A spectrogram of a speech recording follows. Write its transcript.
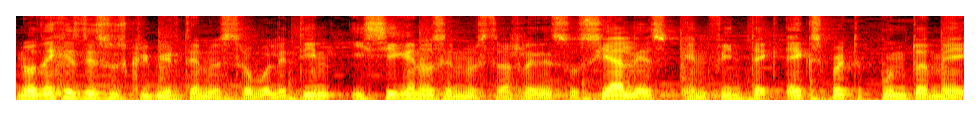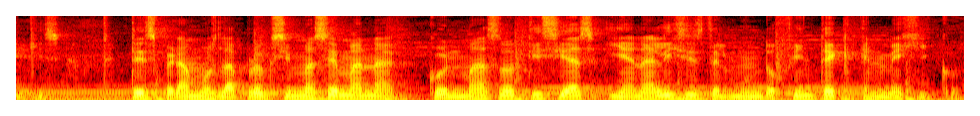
no dejes de suscribirte a nuestro boletín y síguenos en nuestras redes sociales en fintechexpert.mx. Te esperamos la próxima semana con más noticias y análisis del mundo FinTech en México.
